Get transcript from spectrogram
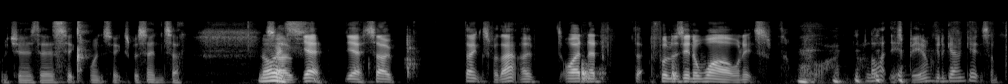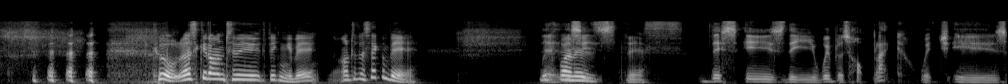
which is their 6.6 percenter. Nice. So yeah, yeah. So thanks for that. I, I hadn't had that Fuller's in a while, and it's oh, I like this beer. I'm going to go and get some. Cool. Let's get on to speaking of beer, on to the second beer. Which Yeah, one is, is- this? This is the Wibbler's Hot Black, which is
